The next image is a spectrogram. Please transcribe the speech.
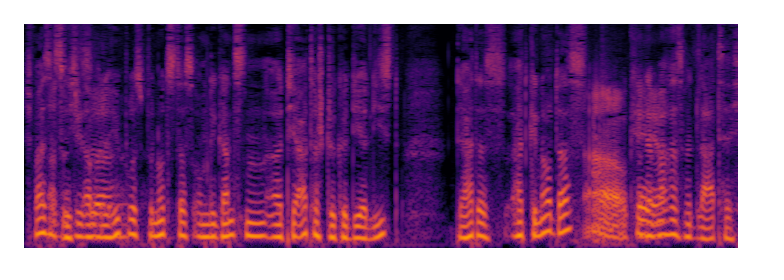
Ich weiß Also es nicht, aber der Hybris benutzt das um die ganzen äh, Theaterstücke, die er liest. Der hat das, hat genau das. Ah, okay. und der Ja. macht das mit LaTeX.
